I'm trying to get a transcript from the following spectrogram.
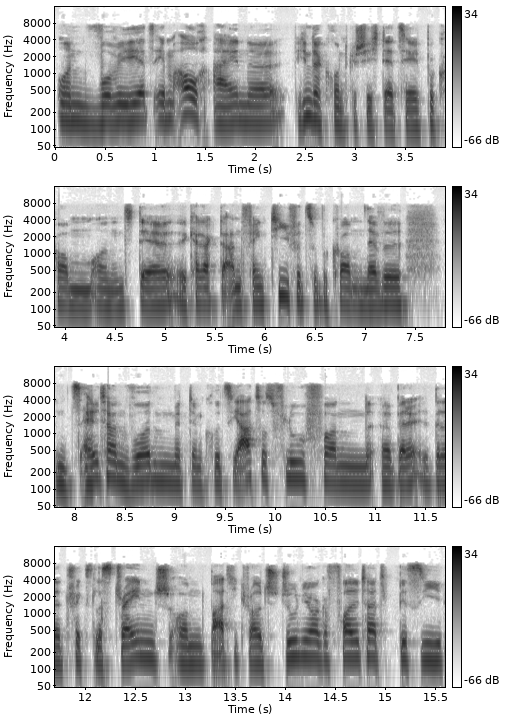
und wo wir jetzt eben auch eine Hintergrundgeschichte erzählt bekommen und der Charakter anfängt Tiefe zu bekommen. Neville's Eltern wurden mit dem Cruciatus-Fluch von äh, Bellatrix Lestrange und Barty Crouch Jr. gefoltert, bis sie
